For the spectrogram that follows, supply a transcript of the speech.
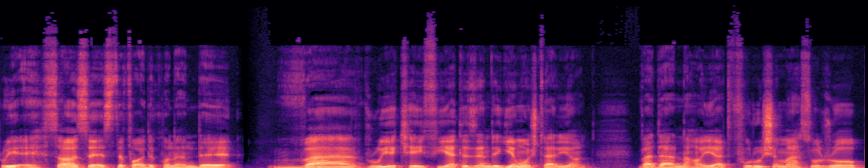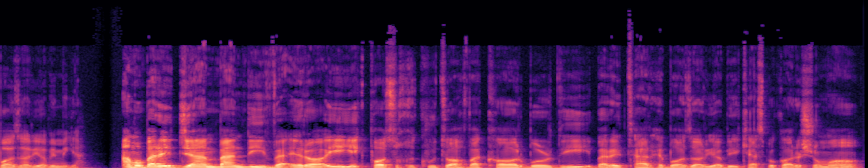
روی احساس استفاده کننده و روی کیفیت زندگی مشتریان. و در نهایت فروش محصول رو بازاریابی میگن. اما برای جمعبندی و ارائه یک پاسخ کوتاه و کاربردی برای طرح بازاریابی کسب و کار شما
